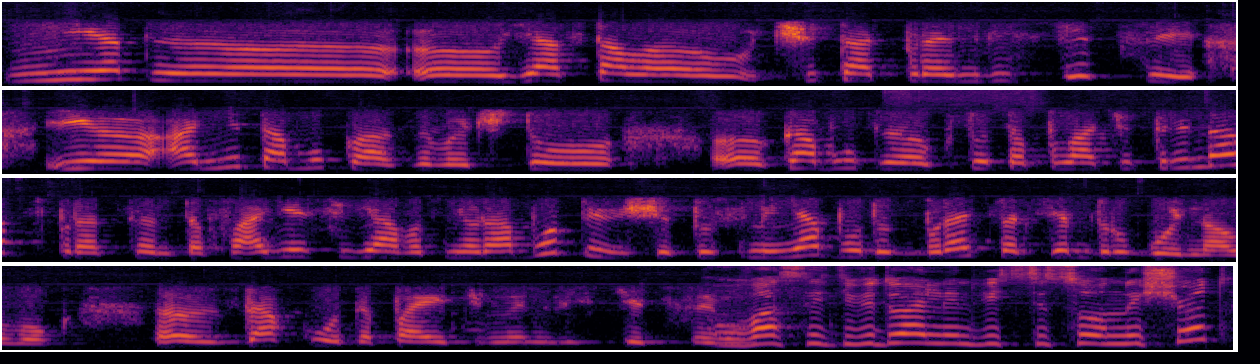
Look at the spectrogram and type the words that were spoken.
Нет, э, э, я стала читать про инвестиции, и э, они там указывают, что э, кому-то кто-то платит 13%, а если я вот не работающая, то с меня будут брать совсем другой налог э, с дохода по этим инвестициям. У вас индивидуальный инвестиционный счет?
